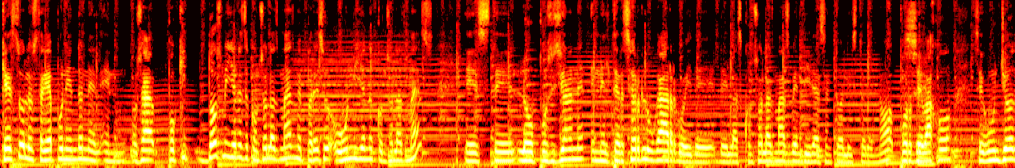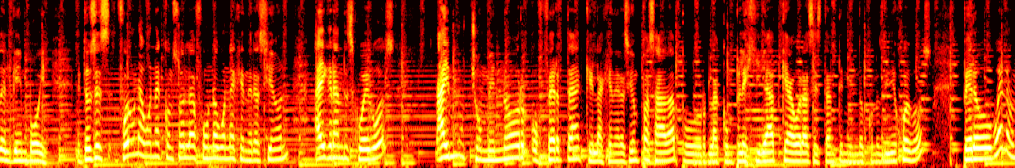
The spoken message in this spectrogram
Que esto lo estaría poniendo en el, en, o sea, poqui- 2 millones de consolas más, me parece, o un millón de consolas más. Este, lo posicionan en, el tercer lugar, güey, de, de las consolas más vendidas en toda la historia, ¿no? Por Sí. debajo, según yo, del Game Boy. Entonces, fue una buena consola, fue una buena generación. Hay grandes juegos. Hay mucho menor oferta que la generación pasada por la complejidad que ahora se están teniendo con los videojuegos. Pero bueno,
